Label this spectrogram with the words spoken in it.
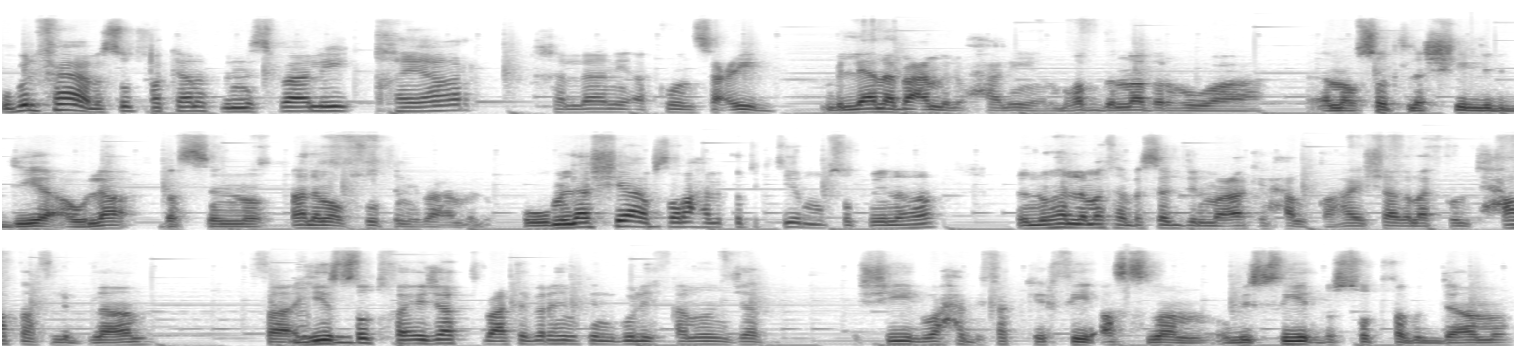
وبالفعل الصدفة كانت بالنسبة لي خيار خلاني أكون سعيد باللي أنا بعمله حاليا. بغض النظر هو أنا وصلت للشيء اللي بدي إياه أو لا بس إنه أنا مبسوط إني بعمله. ومن الأشياء بصراحة اللي كنت كثير مبسوط منها إنه هلأ مثلا بسجل معك حلقه هاي شغلة كنت حاطها في البلان. فهي الصدفة إجت بعتبرها يمكن تقولي قانون جد. شيء الواحد بيفكر فيه أصلا وبيصير بالصدفة قدامه.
